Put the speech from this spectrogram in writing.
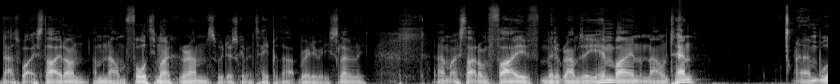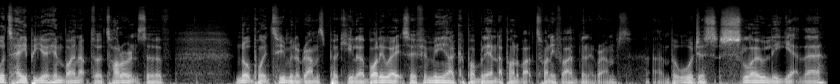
That's what I started on. I'm now on 40 micrograms. We're just going to taper that really, really slowly. Um, I started on five milligrams of yohimbine. I'm now on 10. Um, we'll taper yohimbine up to a tolerance of 0.2 milligrams per kilo body weight. So for me, I could probably end up on about 25 milligrams, um, but we'll just slowly get there.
